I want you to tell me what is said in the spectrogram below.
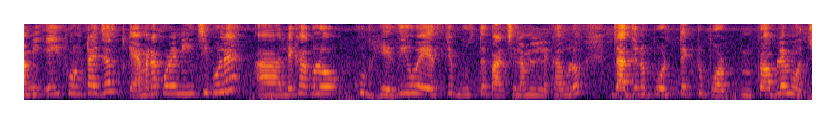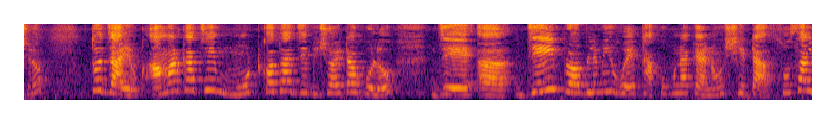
আমি এই ফোনটায় জাস্ট ক্যামেরা করে নিয়েছি বলে লেখাগুলো খুব হেজি হয়ে এসছে, বুঝতে পারছিলাম লেখাগুলো, যার জন্য পড়তে একটু প্রবলেম হচ্ছিল। তো যাই হোক, আমার কাছে মোট কথা যে বিষয়টা হলো যে যেই প্রবলেমই হয়ে থাকুক না কেন, সেটা সোশ্যাল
